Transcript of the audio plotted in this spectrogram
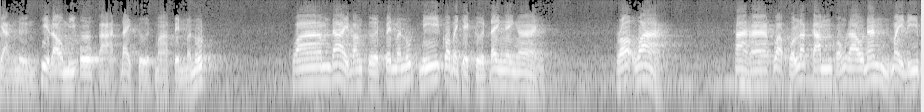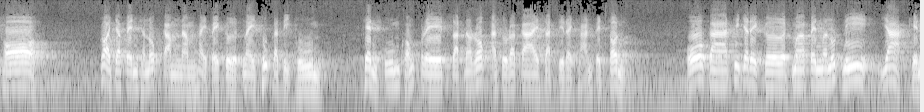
อย่างหนึ่งที่เรามีโอกาสได้เกิดมาเป็นมนุษย์ ความได้บังเกิดเป็นมนุษย์นี้ก็ไม่ใช่เกิดได้ง่าย ๆ เพราะว่าถ้าหากว่าผลกรรมของเรานั้นไม่ดีพอ ก็จะเป็นชนกกรรมนำให้ไปเกิดในทุกขติภูมิ เช่นภูมิของเปรต สัตว์นรก อสุรกาย สัตว์ดิรัจฉานเป็นต้น โอกาสที่จะได้เกิดมาเป็นมนุษย์นี้ ยากเข็น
